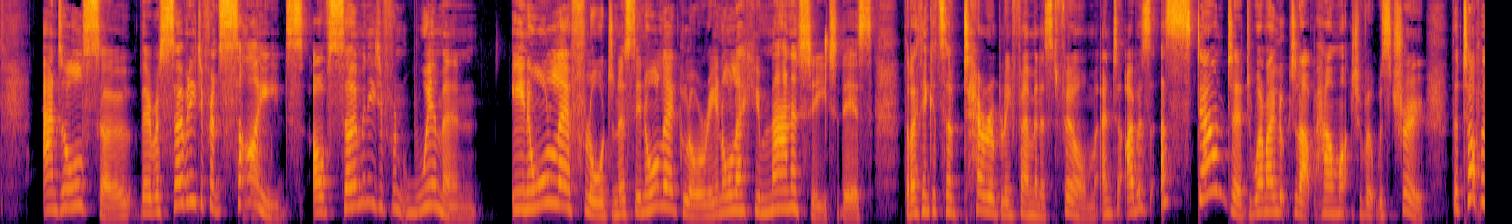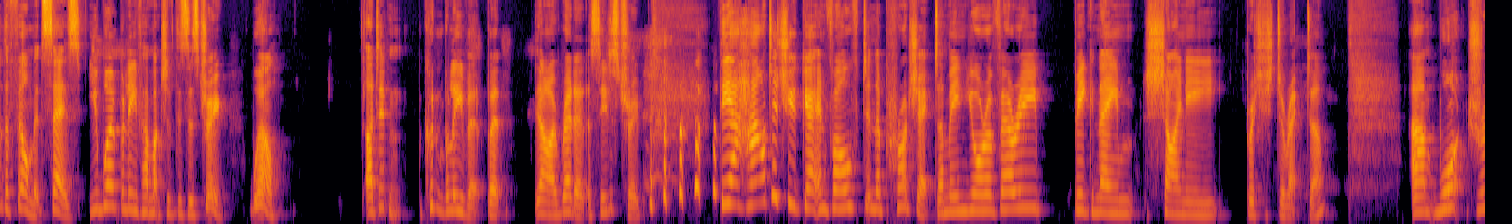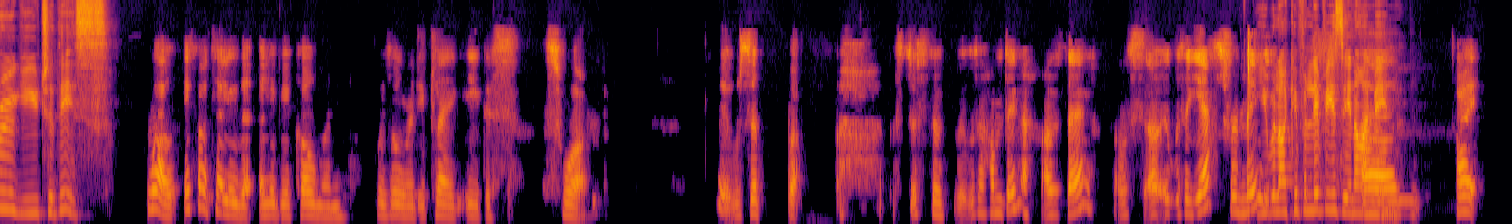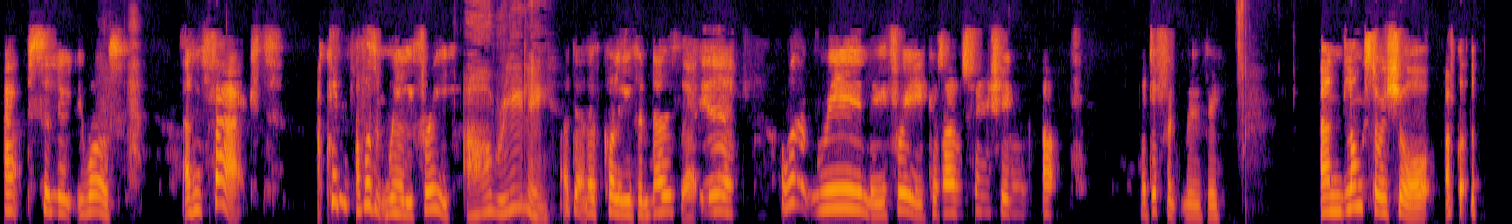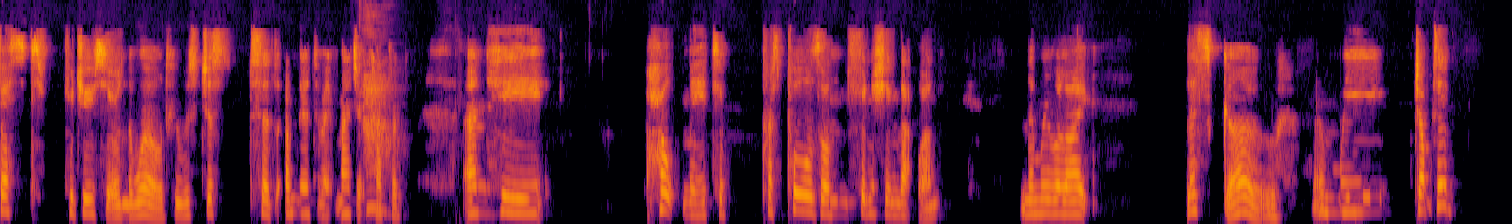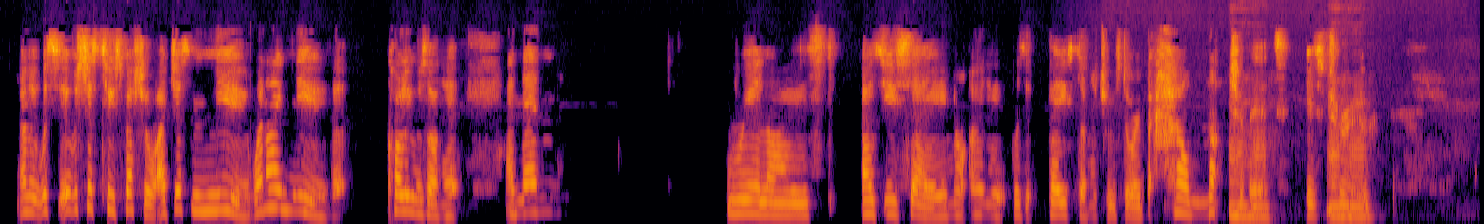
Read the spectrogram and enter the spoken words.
And also, there are so many different sides of so many different women in all their flawedness, in all their glory, in all their humanity to this, that I think it's a terribly feminist film. And I was astounded when I looked it up how much of it was true. The top of the film, it says, You won't believe how much of this is true. Well, I didn't, couldn't believe it, but you know, I read it, I see it's true. Thea, how did you get involved in the project? I mean, you're a very big name, shiny British director. Um, what drew you to this? Well, if I tell you that Olivia Colman was already playing Edith Swan, it was a but it's just a it was a humdinger. I was there. I was. Uh, it was a yes from me. You were like, if Olivia's in, I'm um, in. I absolutely was, and in fact, I couldn't. I wasn't really free. Oh, really? I don't know if Collie even knows that. Yeah, I wasn't really free because I was finishing up a different movie. And long story short, I've got the best producer in the world who was just said, I'm going to make magic happen. and he helped me to press pause on finishing that one. And then we were like, let's go. And we jumped in. And it was it was just too special. I just knew when I knew that Collie was on it and then realized as you say, not only was it based on a true story, but how much mm-hmm. of it is true. Mm-hmm.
